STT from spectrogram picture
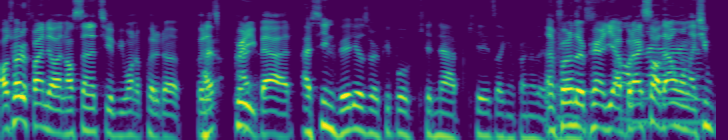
I'll try to find it and I'll send it to you if you want to put it up. But I- it's pretty I- bad I've seen videos where people kidnap kids like in front of their in front of their parents. Yeah, Oh, but I saw that one like she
